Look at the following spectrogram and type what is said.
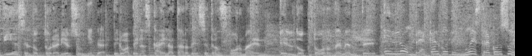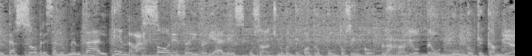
Hoy día es el doctor Ariel Zúñiga, pero apenas cae la tarde se transforma en el doctor de mente. El hombre a cargo de nuestra consulta sobre salud mental en Razones Editoriales. USACH 94.5, la radio de un mundo que cambia.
